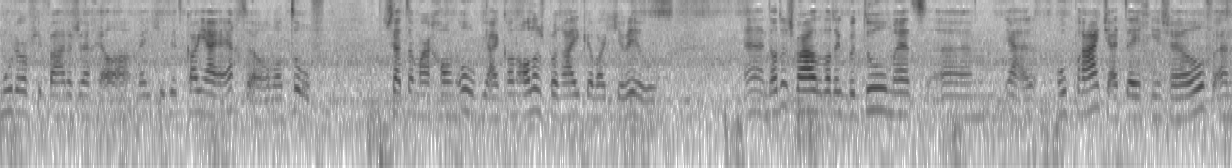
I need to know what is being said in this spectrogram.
moeder of je vader zegt, ja, weet je, dit kan jij echt wel, wat tof. Zet er maar gewoon op. Jij kan alles bereiken wat je wil. En dat is waar, wat ik bedoel met um, ja, hoe praat jij tegen jezelf en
